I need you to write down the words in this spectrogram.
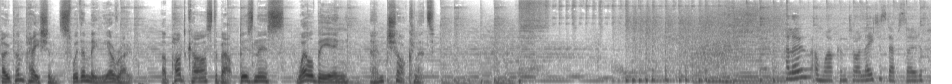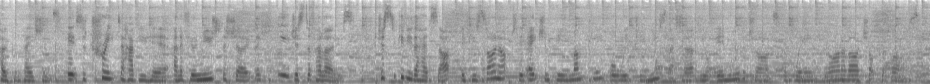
Hope and Patience with Amelia Rope, a podcast about business, well-being, and chocolate. Hello and welcome to our latest episode of Hope and Patience. It's a treat to have you here, and if you're new to the show, the hugest of hellos. Just to give you the heads up, if you sign up to the H&P monthly or weekly newsletter, you're in with a chance of winning one of our chocolate bars.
